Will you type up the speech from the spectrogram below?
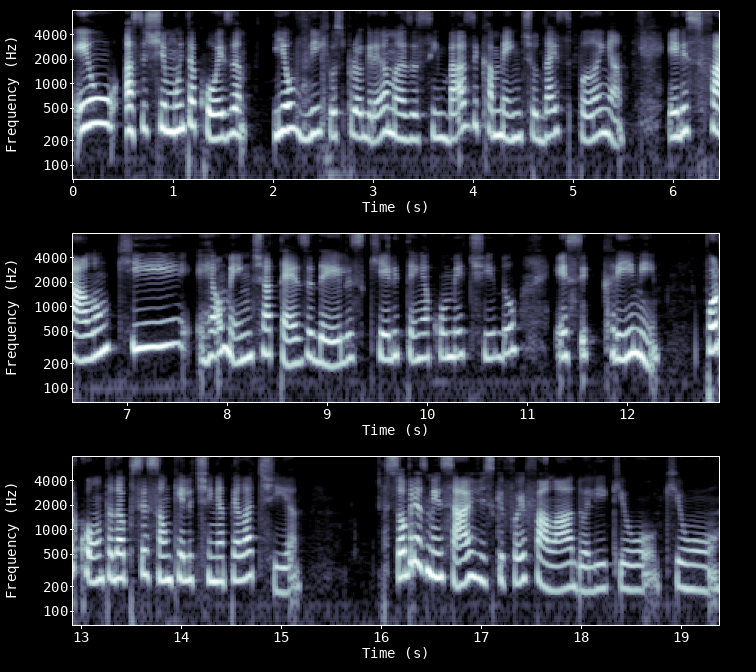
Eu assisti muita coisa e eu vi que os programas, assim, basicamente o da Espanha, eles falam que realmente a tese deles que ele tenha cometido esse crime por conta da obsessão que ele tinha pela tia. Sobre as mensagens que foi falado ali, que o, que o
